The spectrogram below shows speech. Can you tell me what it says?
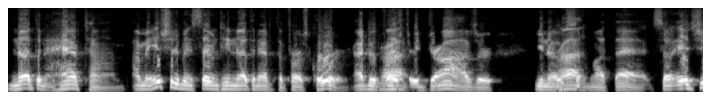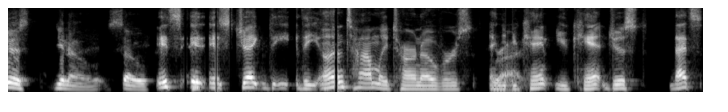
nothing at halftime. I mean, it should have been 17 nothing after the first quarter, after the Right. first three drives, or, you know, Right. something like that. So it's just, you know, so It's it, it's Jake the the untimely turnovers, and you can't you can't just that's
